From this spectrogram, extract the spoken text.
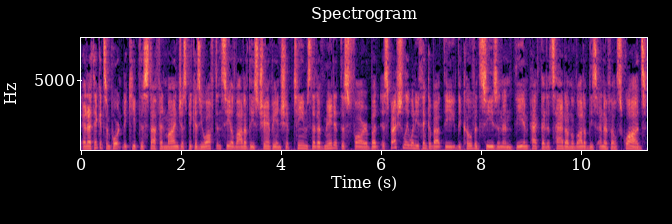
And I think it's important to keep this stuff in mind just because you often see a lot of these championship teams that have made it this far, but especially when you think about the, the COVID season and the impact that it's had on a lot of these NFL squads,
